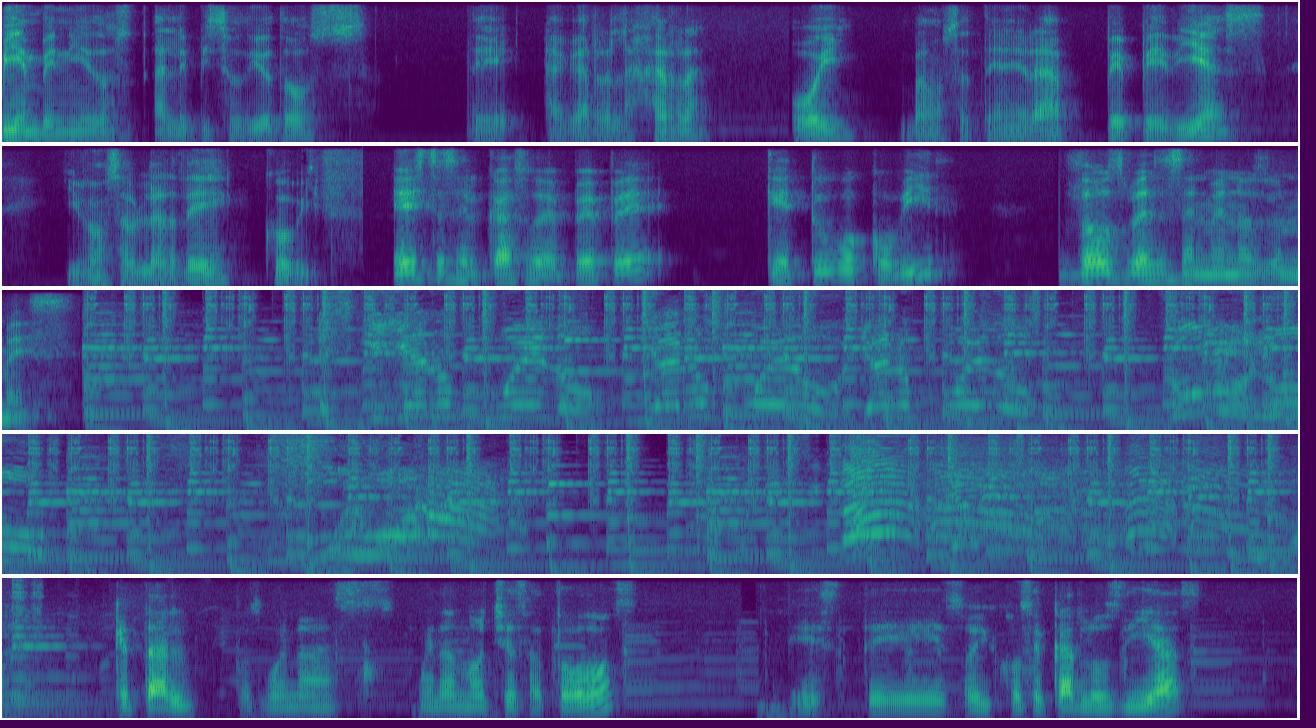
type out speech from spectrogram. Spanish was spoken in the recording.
Bienvenidos al episodio 2 de Agarra la jarra. Hoy vamos a tener a Pepe Díaz y vamos a hablar de COVID. Este es el caso de Pepe que tuvo COVID dos veces en menos de un mes. Es que ya no puedo, ya no puedo, ya no puedo. ¿Cómo no? ¿Qué tal? Pues buenas, buenas noches a todos. Este, soy José Carlos Díaz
